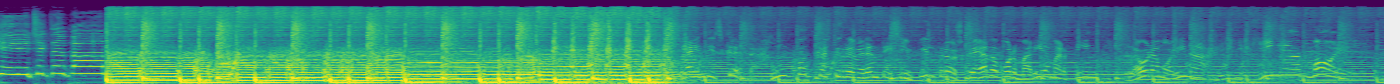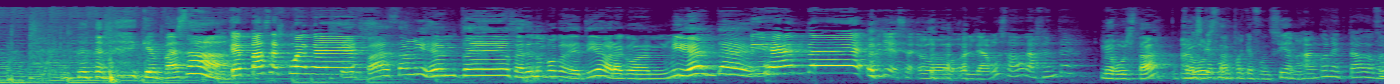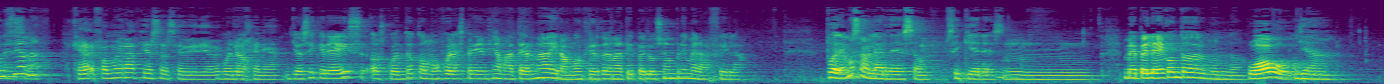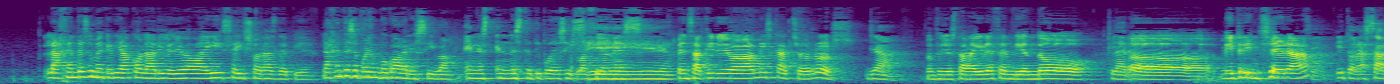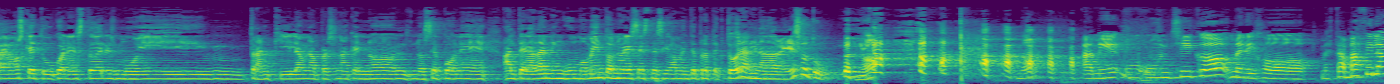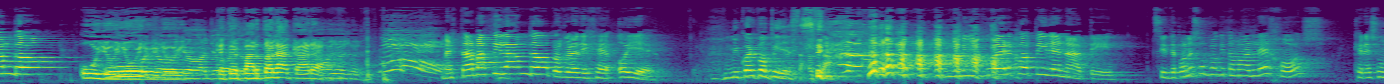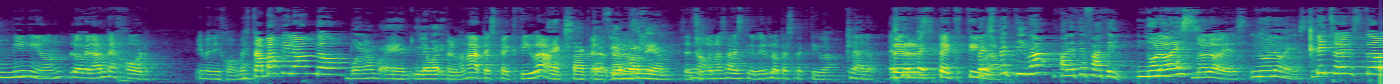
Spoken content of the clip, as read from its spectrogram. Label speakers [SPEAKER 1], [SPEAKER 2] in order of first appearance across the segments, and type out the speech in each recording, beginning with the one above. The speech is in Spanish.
[SPEAKER 1] Who took the bomb?
[SPEAKER 2] La Indiscreta, un podcast irreverente y sin filtros creado por María Martín, Laura Molina y Virginia Moy.
[SPEAKER 1] ¿Qué pasa?
[SPEAKER 3] ¿Qué pasa? Es
[SPEAKER 4] ¿Qué
[SPEAKER 3] jueves.
[SPEAKER 4] pasa, mi gente? Estoy haciendo un poco de ti ahora con mi gente.
[SPEAKER 3] ¡Mi gente! Oye, ¿se- o- ¿le ha gustado a la gente?
[SPEAKER 4] Me gusta, me
[SPEAKER 1] Ah, es que
[SPEAKER 4] gusta.
[SPEAKER 1] fun- porque funciona.
[SPEAKER 3] ¿Han conectado con
[SPEAKER 1] ¿Funciona?
[SPEAKER 3] eso?
[SPEAKER 4] Que fue muy gracioso ese vídeo,
[SPEAKER 3] Bueno,
[SPEAKER 4] Virginia.
[SPEAKER 3] yo si queréis os cuento cómo fue la experiencia materna de ir a un concierto de Nati Peluso en primera fila.
[SPEAKER 1] Podemos hablar de eso, si quieres.
[SPEAKER 3] Mm, me peleé con todo el mundo.
[SPEAKER 4] ¡Wow!
[SPEAKER 1] Ya.
[SPEAKER 3] La gente se me quería colar y yo llevaba ahí seis horas de pie.
[SPEAKER 1] La gente se pone un poco agresiva en, es- en este tipo de situaciones.
[SPEAKER 4] Sí.
[SPEAKER 3] Pensad que yo llevaba mis cachorros.
[SPEAKER 1] Ya.
[SPEAKER 3] Entonces yo estaba ahí defendiendo
[SPEAKER 1] Claro.
[SPEAKER 3] eh, mi trinchera.
[SPEAKER 1] Sí. Y todas sabemos que tú con esto eres muy mm, tranquila, una persona que no, no se pone alterada en ningún momento, no eres excesivamente protectora ni nada de eso tú.
[SPEAKER 3] No. No. A mí un, un chico me dijo, ¿me estás vacilando?
[SPEAKER 4] Uy, uy, uy, uy,
[SPEAKER 1] Uy,
[SPEAKER 4] uy,
[SPEAKER 1] uy, uy,
[SPEAKER 4] que te
[SPEAKER 1] uy.
[SPEAKER 4] parto la cara.
[SPEAKER 3] ¿Me estás vacilando? Porque le dije, oye,
[SPEAKER 1] Mi cuerpo pide salsa.
[SPEAKER 3] mi cuerpo pide Nati. Si te pones un poquito más lejos, que eres un minion, lo verás mejor. Y me dijo, ¿me estás vacilando?
[SPEAKER 4] Bueno, eh, le voy-
[SPEAKER 3] Perdona, perspectiva.
[SPEAKER 4] Exacto,
[SPEAKER 3] Pero claro,
[SPEAKER 4] 100%.
[SPEAKER 3] Ese
[SPEAKER 1] No.
[SPEAKER 3] no sabe escribirlo, perspectiva.
[SPEAKER 1] Claro. Es que pe-
[SPEAKER 3] Perspectiva.
[SPEAKER 1] perspectiva parece fácil. No lo es.
[SPEAKER 3] No lo es.
[SPEAKER 1] No lo es.
[SPEAKER 3] Dicho esto,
